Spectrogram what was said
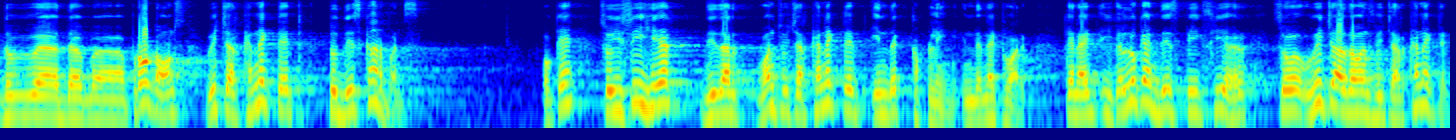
the, uh, the uh, protons which are connected to these carbons okay. So you see here these are ones which are connected in the coupling in the network can I, you can look at these peaks here so which are the ones which are connected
